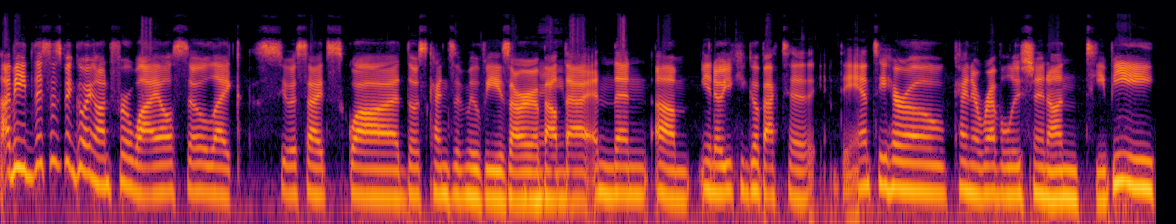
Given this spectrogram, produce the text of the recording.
I mean, this has been going on for a while. So, like Suicide Squad, those kinds of movies are Lame. about that. And then, um, you know, you can go back to the anti hero kind of revolution on TV.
